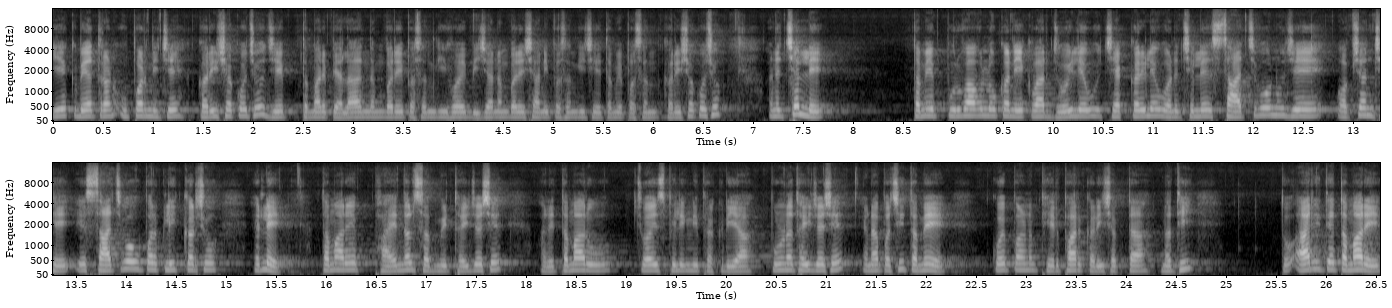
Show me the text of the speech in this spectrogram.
એક, બે, ત્રણ ઉપર નીચે કરી શકો છો. જે તમારે પહેલા નંબરે પસંદગી હોય, બીજા નંબરે શાની પસંદગી છે એ તમે પસંદ કરી શકો છો. અને છેલ્લે તમે પૂર્વાવલોકન એકવાર જોઈ લેવું, ચેક કરી લેવું અને છેલ્લે સાચવોનું જે ઓપ્શન છે એ સાચવો ઉપર ક્લિક કરશો. એટલે તમારે ફાઇનલ સબમિટ થઈ જશે અને તમારું ચોઇસ ફિલિંગની પ્રક્રિયા પૂર્ણ થઈ જશે. એના પછી તમે કોઈ પણ ફેરફાર કરી શકતા નથી. તો આ રીતે તમારે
